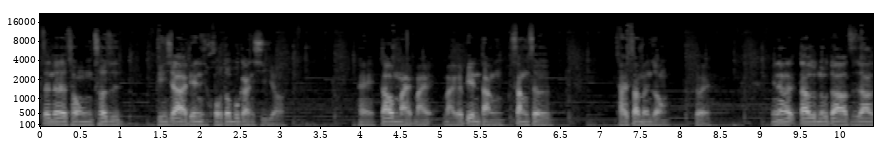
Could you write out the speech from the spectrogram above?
真的从车子停下来连火都不敢熄哦。嘿，到买买买个便当上车，才三分钟。对，因为那个大墩路大家知道，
